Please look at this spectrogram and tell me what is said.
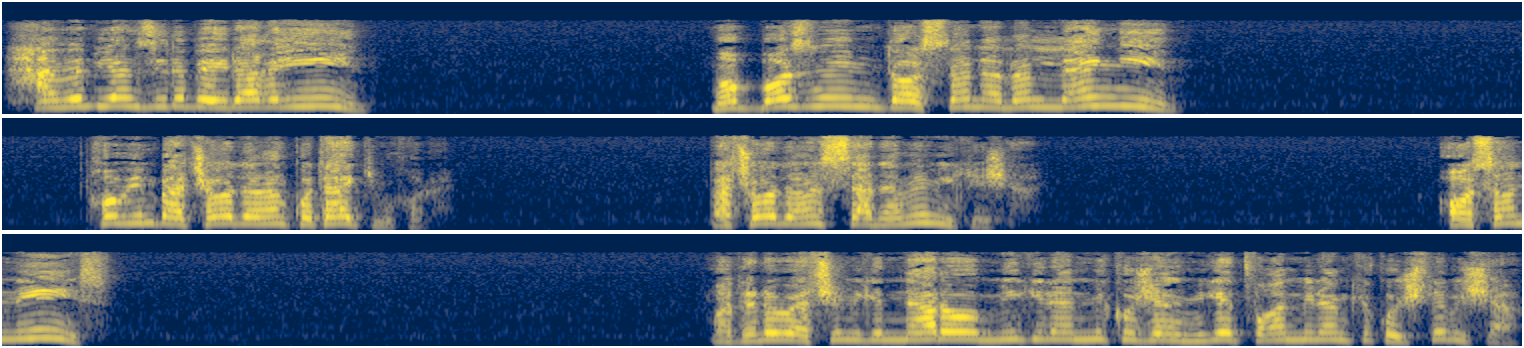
همه بیان زیر بیرق این. ما باز این داستان الان لنگیم. خب این بچه ها دارن کتک می‌خورن. بچه ها دارن صدمه می‌کشن. آسان نیست. مادر بچه میگه نرو می‌گیرن می‌کشن. میگه اتفاقا میرم که کشته بشم.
